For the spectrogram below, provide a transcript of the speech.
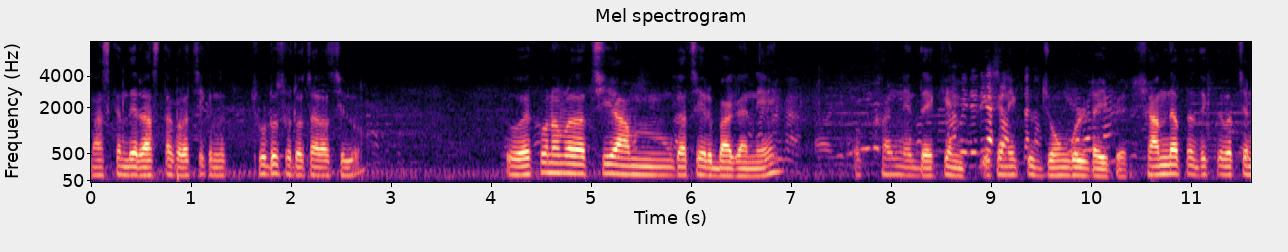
মাঝখান দিয়ে রাস্তা করা এখানে ছোট ছোট চারা ছিল। তো এখন আমরা যাচ্ছি আম গাছের বাগানে। ওখানে দেখেন এখানে একটু জঙ্গল টাইপের সামনে আপনারা দেখতে পাচ্ছেন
